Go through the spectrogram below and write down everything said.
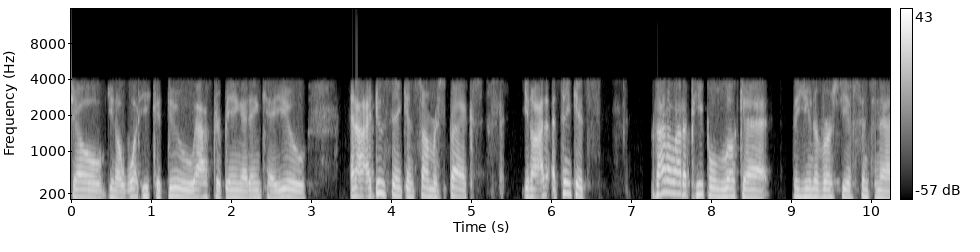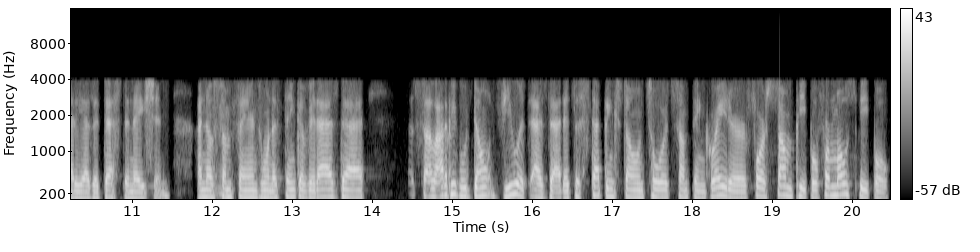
show, you know, what he could do after being at NKU. And I do think, in some respects, you know, I, I think it's not a lot of people look at the University of Cincinnati as a destination. I know some mm-hmm. fans want to think of it as that. So a lot of people don't view it as that. It's a stepping stone towards something greater for some people. For most people,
